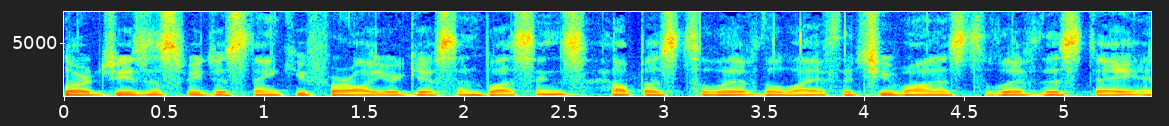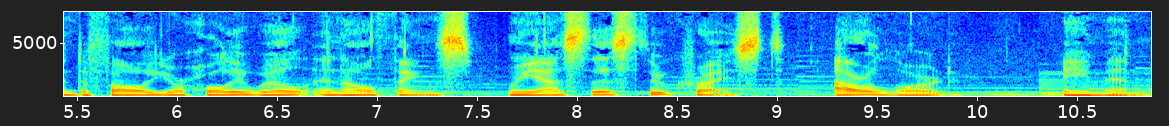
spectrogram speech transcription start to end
Lord Jesus, we just thank you for all your gifts and blessings. Help us to live the life that you want us to live this day and to follow your holy will in all things. We ask this through Christ, our Lord. Amen.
